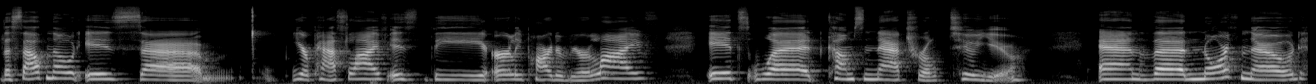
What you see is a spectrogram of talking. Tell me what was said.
the south node is um, your past life, is the early part of your life. It's what comes natural to you. And the north node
